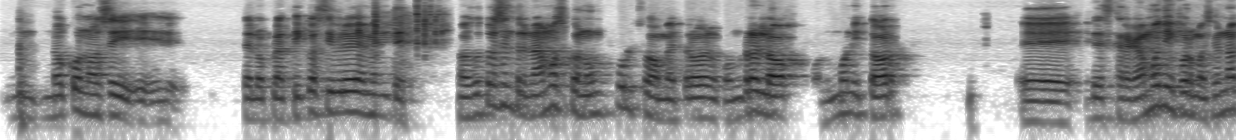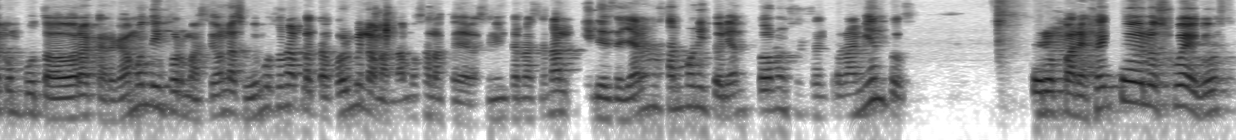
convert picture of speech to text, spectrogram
no conoce, eh, te lo platico así brevemente. Nosotros entrenamos con un pulsómetro, con un reloj, con un monitor, eh, descargamos de información una computadora, cargamos de información, la subimos a una plataforma y la mandamos a la Federación Internacional. Y desde allá nos están monitoreando todos nuestros entrenamientos. Pero para efecto de los juegos,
